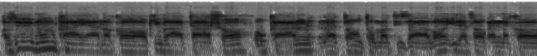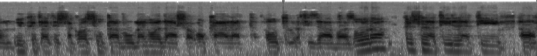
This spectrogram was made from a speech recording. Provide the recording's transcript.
az ő munkájának a kiváltása okán lett automatizálva, illetve ennek a működtetésnek hosszú távú megoldása okán lett automatizálva az óra. Köszönet illeti a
